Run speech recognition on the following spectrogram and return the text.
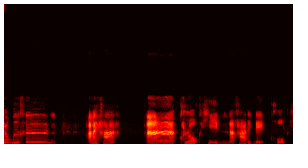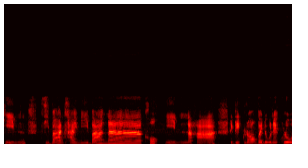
ยกมือขึ้น อะไรคะอ่าครกหินนะคะ เด็กๆครกหิน ที่บ้านใครมีบ้างนะครกหินนะคะ เด็กๆลองไปดูในครัว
